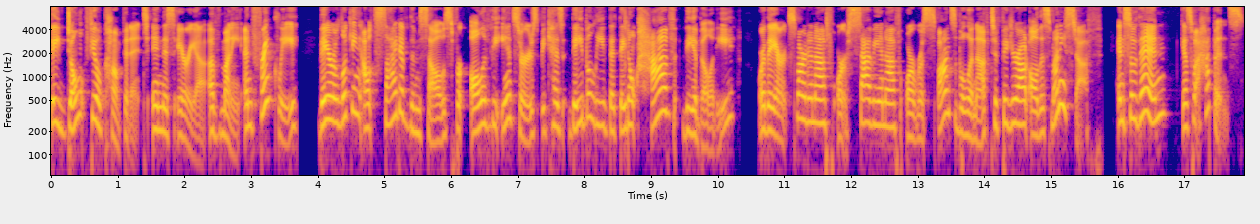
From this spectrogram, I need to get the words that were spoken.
they don't feel confident in this area of money. And frankly, they are looking outside of themselves for all of the answers because they believe that they don't have the ability or they aren't smart enough or savvy enough or responsible enough to figure out all this money stuff. And so then, guess what happens?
